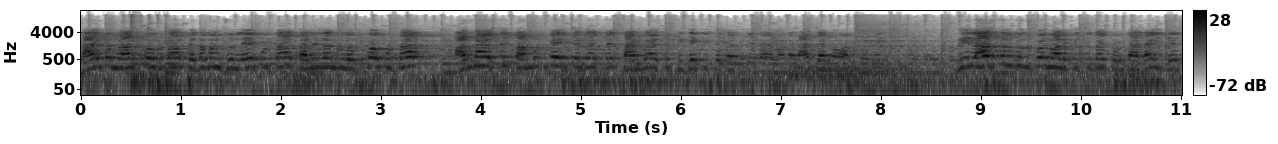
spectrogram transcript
కాగితం రాసుకోకుండా పెద్ద మనుషులు లేకుండా తల్లిదండ్రులు ఒప్పుకోకుండా అన్నాస్తి తమ్ముడికే ఇచ్చేటట్లే తండ్రి ఆస్తి బిడ్డకి ఇచ్చేటట్టు లేదా మన రాజ్యాంగం అంటుంది వీళ్ళ ఆస్తులు గుంజుకొని వాళ్ళకి ఇచ్చినట్టు ఉంటారా ఈ దేశ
